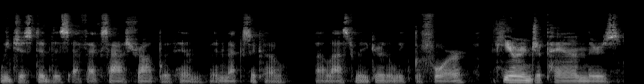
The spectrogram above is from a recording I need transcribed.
we just did this FX Hash drop with him in Mexico uh, last week or the week before. Here in Japan, there's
